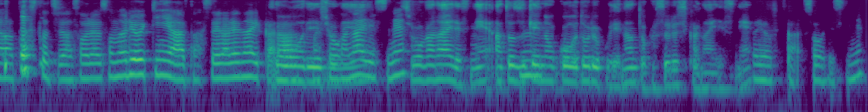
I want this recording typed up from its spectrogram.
や、私たちはそれ、その領域には達せられないから、そうですね、しょうがないですね。しょうがないですね。後付けのこう、努力で何とかするしかないですね。努力か、そうですね。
